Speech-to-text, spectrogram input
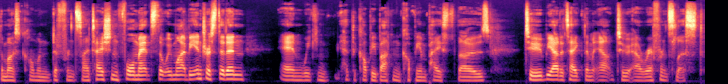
the most common different citation formats that we might be interested in, and we can hit the copy button, copy and paste those to be able to take them out to our reference list.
